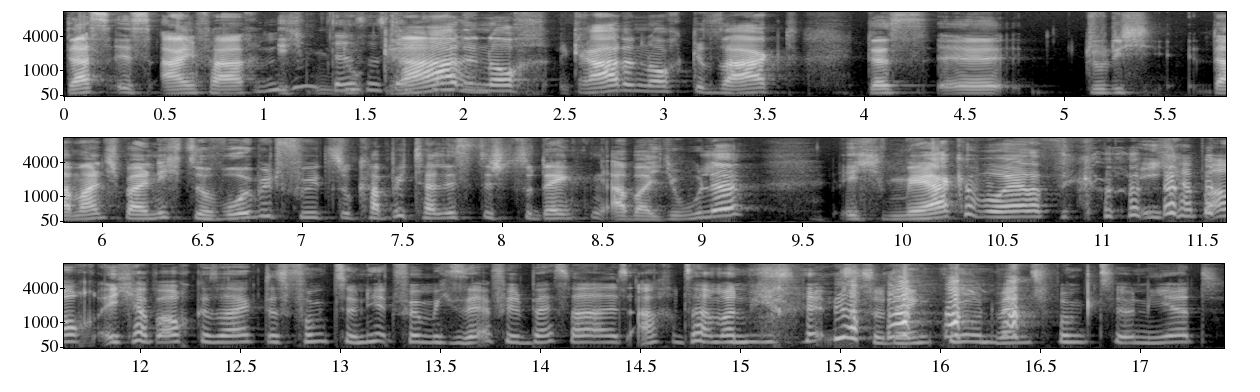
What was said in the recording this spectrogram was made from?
Das ist einfach, ich, Mhm, das der gerade noch, gerade noch gesagt, dass äh, du dich da manchmal nicht so wohl mitfühlst, so kapitalistisch zu denken, aber Jule, ich merke, woher das kommt. Ich habe auch, ich hab auch gesagt, es funktioniert für mich sehr viel besser, als achtsam an mich selbst zu denken. Und wenn es funktioniert,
